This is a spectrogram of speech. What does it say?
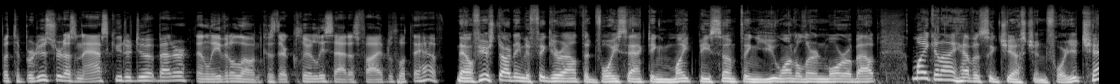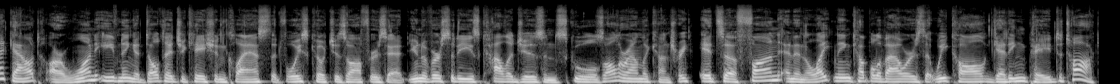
but the producer doesn't ask you to do it better, then leave it alone because they're clearly satisfied with what they have. Now, if you're starting to figure out that voice acting might be something you want to learn more about, Mike and I have a suggestion for you. Check out our one evening adult education class that Voice Coaches offers at universities, colleges, and schools schools all around the country. It's a fun and enlightening couple of hours that we call Getting Paid to Talk.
